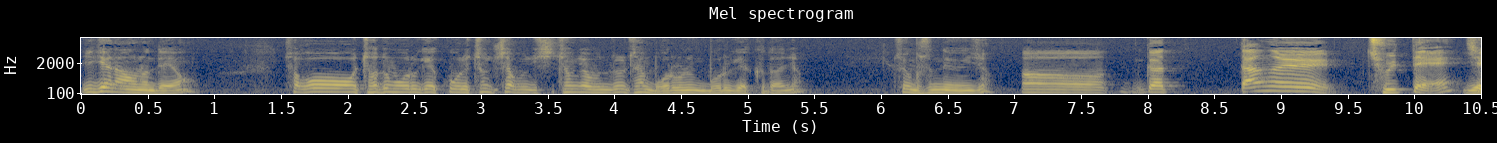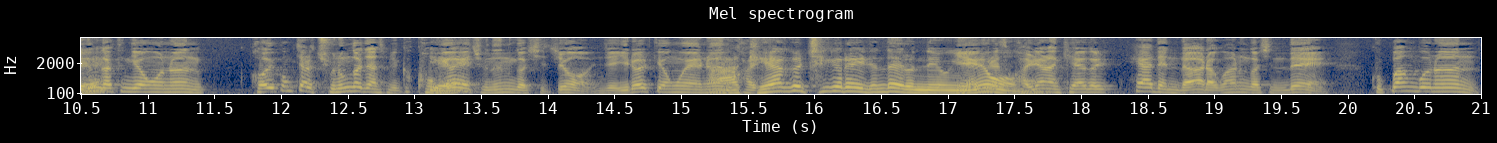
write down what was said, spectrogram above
이게 나오는데요. 저거 저도 모르겠고 우리 청취자분 시청자분들 잘 모르 모르겠거든요. 저게 무슨 내용이죠? 어, 그러니까 땅을 줄 때 지금 예. 같은 경우는 거의 공짜로 주는 거지 않습니까? 공여해 예. 주는 것이죠. 이제 이럴 경우에는 아, 관... 계약을 체결해야 된다 이런 내용이에요. 예, 그래서 관련한 계약을 해야 된다라고 하는 것인데 국방부는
